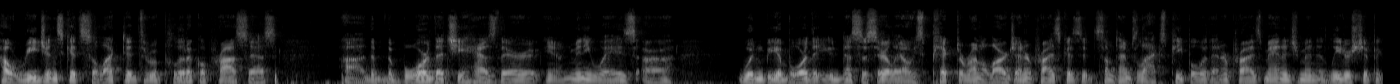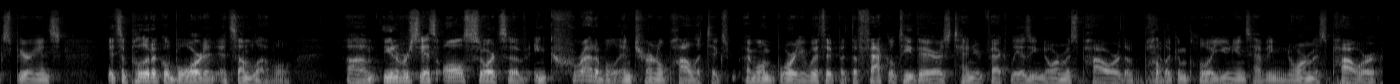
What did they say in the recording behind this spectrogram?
how regents get selected through a political process, uh, the, the board that she has there, you know, in many ways, uh, wouldn't be a board that you'd necessarily always pick to run a large enterprise because it sometimes lacks people with enterprise management and leadership experience. It's a political board at, at some level. Um, the university has all sorts of incredible internal politics. I won't bore you with it, but the faculty there, as tenured faculty, has enormous power. The public employee unions have enormous power.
